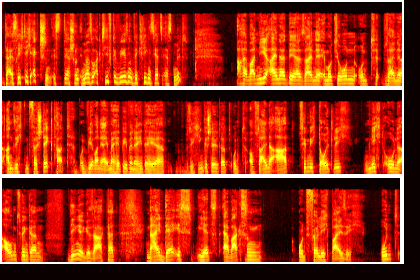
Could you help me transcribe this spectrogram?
Da ist richtig Action. Ist der schon immer so aktiv gewesen und wir kriegen es jetzt erst mit? Ach, er war nie einer, der seine Emotionen und seine Ansichten versteckt hat. Und wir waren ja immer happy, wenn er hinterher sich hingestellt hat und auf seine Art ziemlich deutlich, nicht ohne Augenzwinkern, Dinge gesagt hat. Nein, der ist jetzt erwachsen und völlig bei sich. Und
